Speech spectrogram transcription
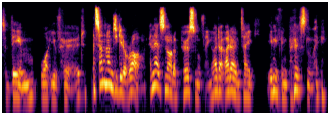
to them what you've heard. And sometimes you get it wrong. And that's not a personal thing. I don't I don't take anything personally.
